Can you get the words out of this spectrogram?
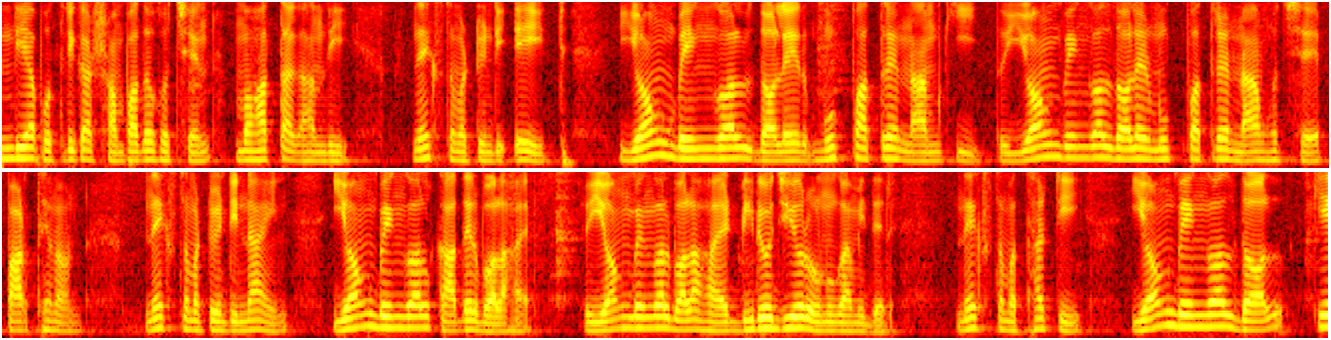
ইন্ডিয়া পত্রিকার সম্পাদক হচ্ছেন Mahatma Gandhi. Next number twenty eight young Bengal দলের মুখপাত্রের নাম কি? তো ইয়ং বেঙ্গল দলের মুখপাত্রের নাম হচ্ছে Parthenon next number twenty nine young Bengal কাদের বলা হয়? ইয়ং বেঙ্গল বলা হয় ডিরোজিওর অনুগামীদের। Next number thirty young Bengal দল কে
